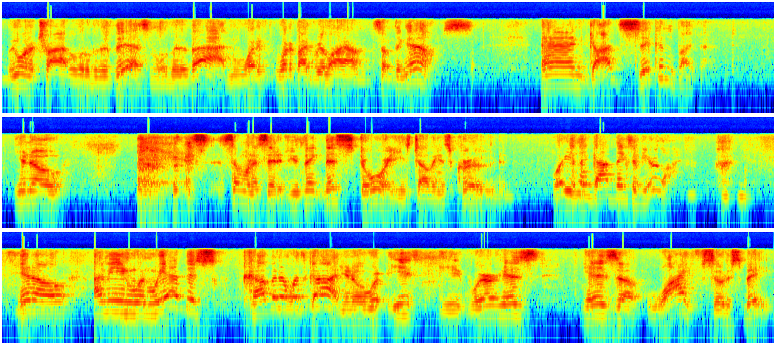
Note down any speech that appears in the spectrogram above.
We want to try out a little bit of this and a little bit of that. And what if what if I'd rely on something else? And God's sickened by that. You know, someone has said, if you think this story he's telling is crude, what do you think God thinks of your life? you know, I mean, when we have this covenant with God, you know, we're, he, we're his his uh, wife, so to speak.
